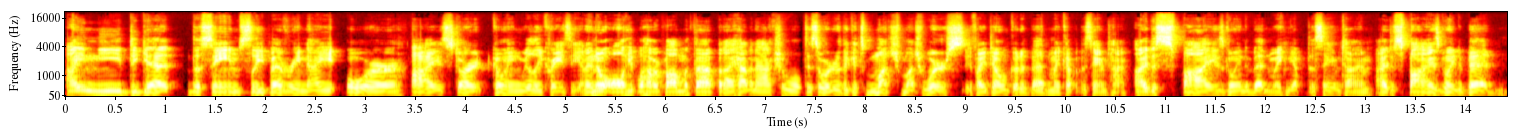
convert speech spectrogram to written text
I need to get the same sleep every night or I start going really crazy. And I know all people have a problem with that, but I have an actual disorder that gets much, much worse if I don't go to bed and wake up at the same time. I despise going to bed and waking up at the same time. I despise going to bed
